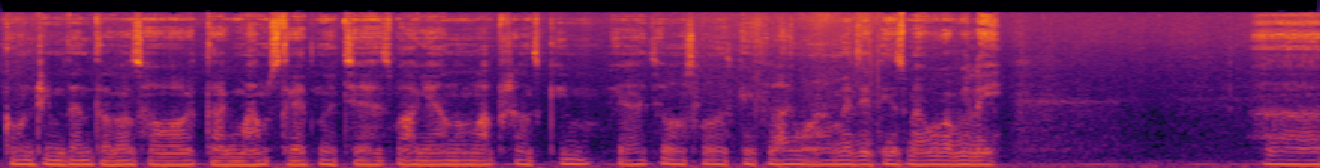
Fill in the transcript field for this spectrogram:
skončím tento rozhovor, tak mám stretnutie s Marianom Lapšanským, priateľom slovenských filharmonií. Medzi tým sme urobili uh,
